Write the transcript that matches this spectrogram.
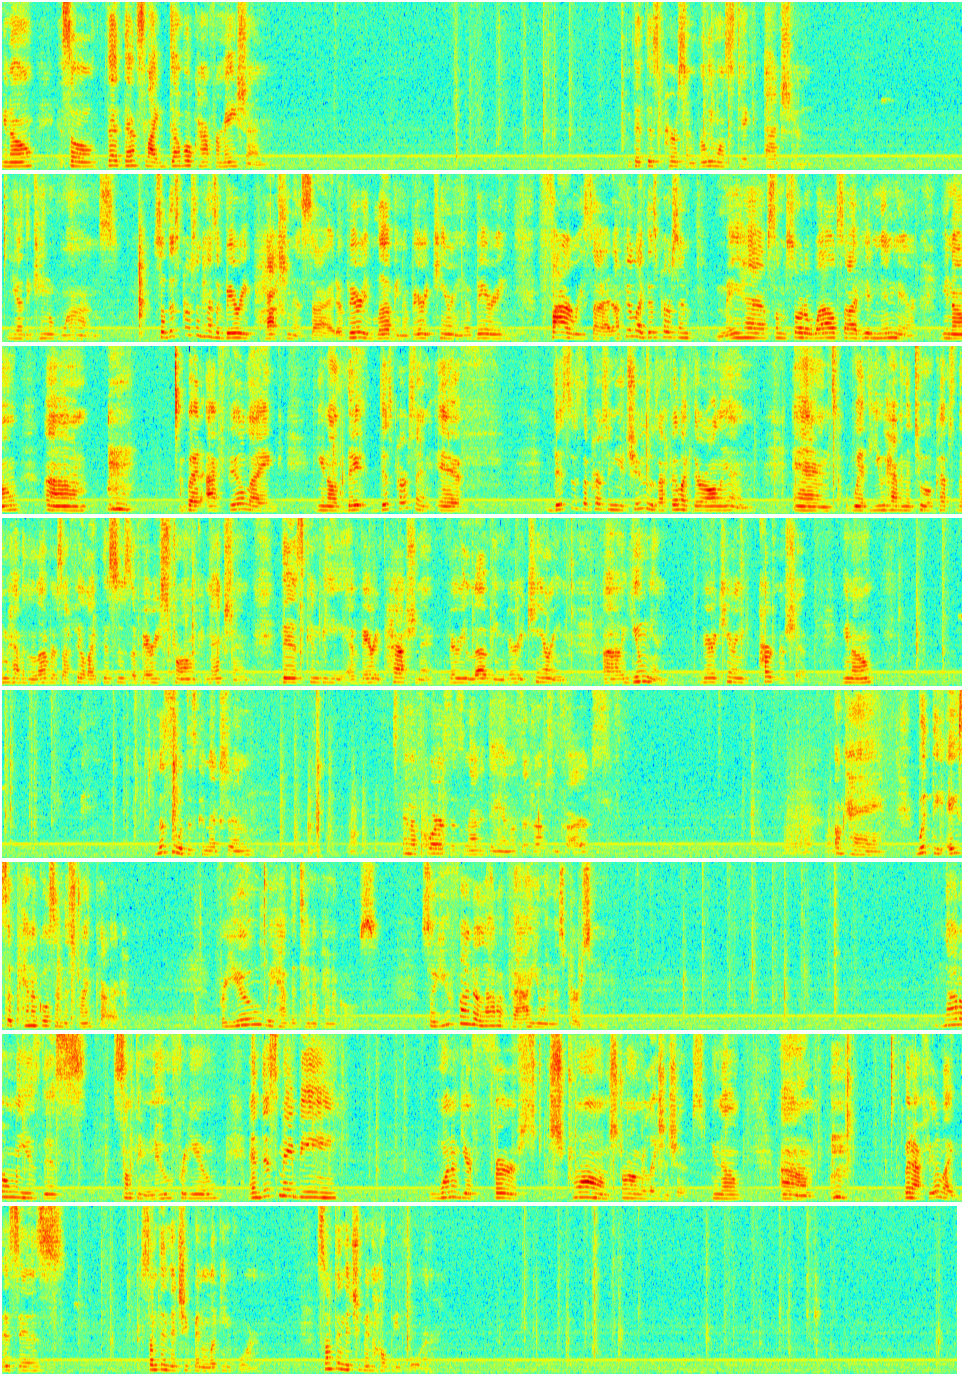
you know. So that that's like double confirmation that this person really wants to take action. Yeah, the King of Wands. So this person has a very passionate side, a very loving, a very caring, a very fiery side. I feel like this person may have some sort of wild side hidden in there, you know. Um, but I feel like, you know, they this person, if this is the person you choose, I feel like they're all in. And with you having the Two of Cups, them having the Lovers, I feel like this is a very strong connection. This can be a very passionate, very loving, very caring uh, union. Very caring partnership, you know. Let's see what this connection... And of course, it's not a day unless I drop some cards. Okay, with the Ace of Pentacles and the Strength card. For you, we have the Ten of Pentacles. So you find a lot of value in this person. Not only is this something new for you, and this may be one of your first strong, strong relationships, you know. Um, But I feel like this is something that you've been looking for. Something that you've been hoping for.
